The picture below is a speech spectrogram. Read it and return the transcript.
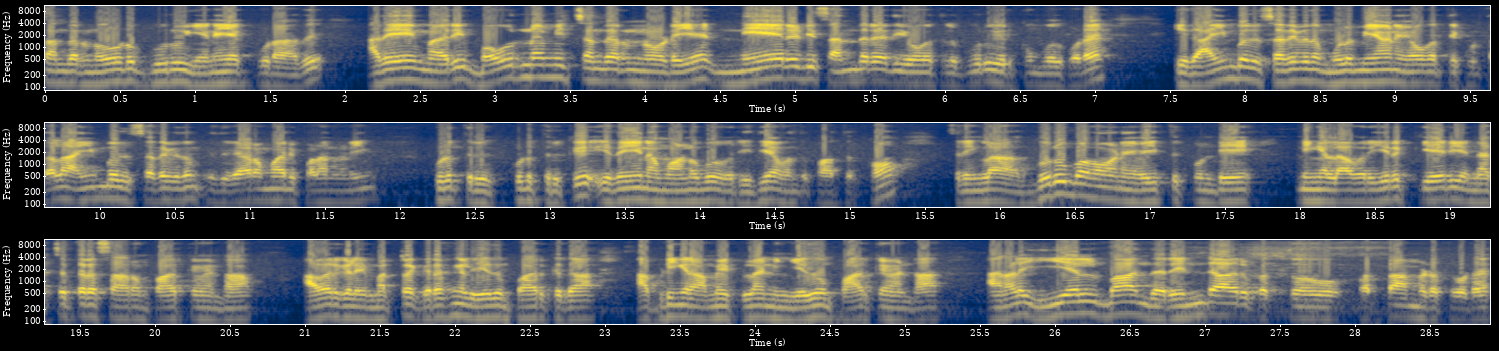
சந்திரனோடு குரு இணையக்கூடாது. அதே மாதிரி பௌர்ணமி சந்திரனுடைய நேரடி சந்திரதி யோகத்தில் குரு இருக்கும்போது கூட இது ஐம்பது சதவீதம் முழுமையான யோகத்தை கொடுத்தாலும் ஐம்பது சதவீதம் இது வேற மாதிரி பலன்களையும் கொடுத்துரு கொடுத்துருக்கு. இதையும் நம்ம அனுபவ ரீதியாக வந்து பார்த்துருக்கோம். சரிங்களா? குரு பகவானை வைத்துக்கொண்டே நீங்கள் அவர் இருக்க ஏறிய நட்சத்திர சாரம் பார்க்க வேண்டாம். அவர்களை மற்ற கிரகங்கள் எதுவும் பார்க்குதா அப்படிங்கிற அமைப்பெல்லாம் நீங்கள் எதுவும் பார்க்க வேண்டாம். அதனால் இயல்பாக இந்த ரெண்டு ஆறு பத்தோ பத்தாம் இடத்தோட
